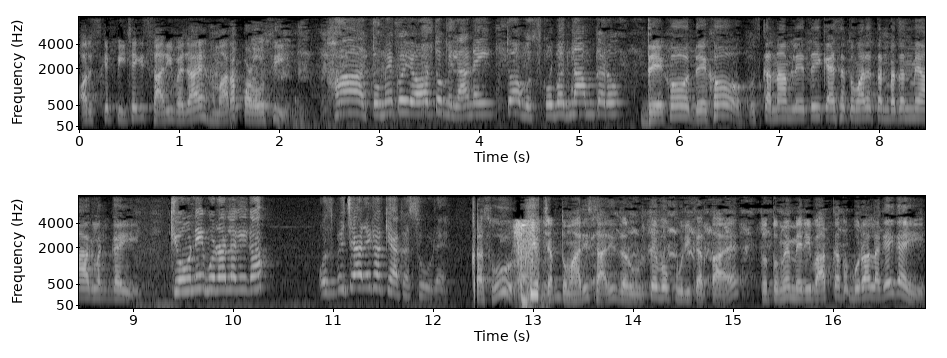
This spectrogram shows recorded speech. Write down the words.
और इसके पीछे की सारी वजह है हमारा पड़ोसी। हाँ तुम्हें कोई और तो मिला नहीं तो अब उसको बदनाम करो। देखो देखो उसका नाम लेते ही कैसे तुम्हारे तन बदन में आग लग गई। क्यों नहीं बुरा लगेगा? उस बेचारे का क्या कसूर है? कसूर? जब तुम्हारी सारी जरूरतें वो पूरी करता है तो तुम्हें मेरी बात का तो बुरा लगेगा ही।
